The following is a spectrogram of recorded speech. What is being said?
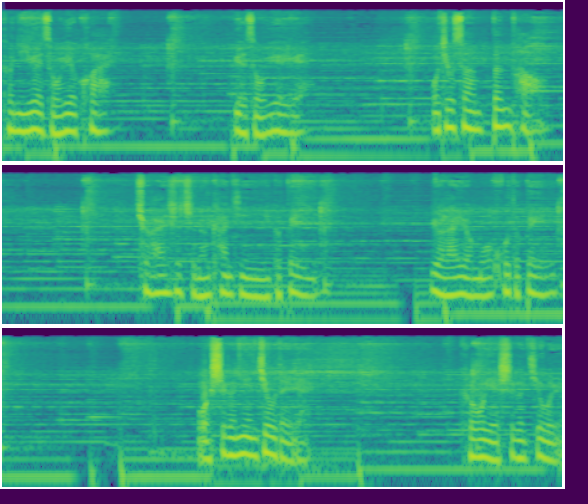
可你越走越快，越走越远。我就算奔跑，却还是只能看见你一个背影，越来越模糊的背影。我是个念旧的人，可我也是个旧人。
